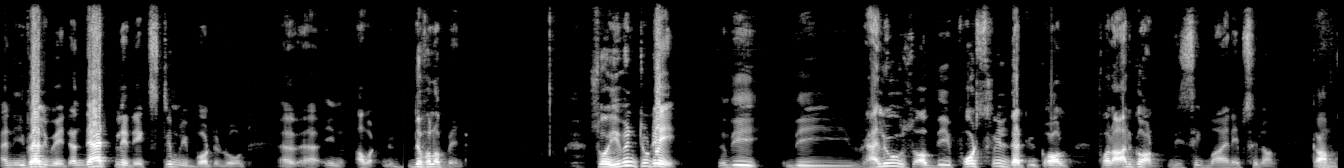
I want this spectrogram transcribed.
and evaluate and that played extremely important role uh, in our development. So, even today the the values of the force field that we call for argon the sigma and epsilon comes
